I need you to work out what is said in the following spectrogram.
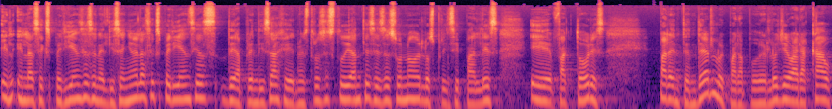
en, las experiencias, en el diseño de las experiencias de aprendizaje de nuestros estudiantes, ese es uno de los principales eh, factores para entenderlo y para poderlo llevar a cabo.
